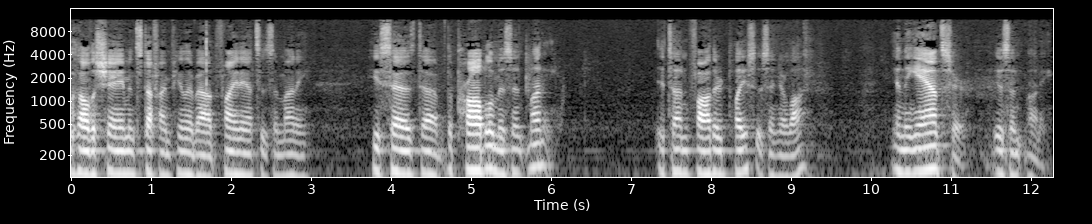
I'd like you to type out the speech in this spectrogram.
with all the shame and stuff I'm feeling about finances and money, He says uh, the problem isn't money. It's unfathered places in your life, and the answer isn't money.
